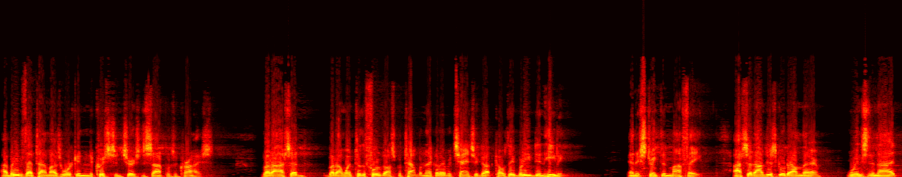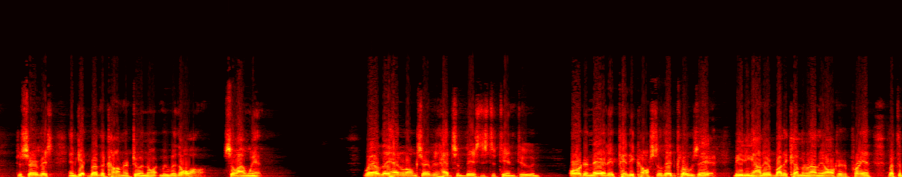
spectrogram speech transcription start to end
I believe at that time I was working in the Christian church, Disciples of Christ. But I said, but I went to the Full Gospel Tabernacle every chance I got because they believed in healing. And it strengthened my faith. I said, I'll just go down there Wednesday night to service and get Brother Connor to anoint me with oil. So I went. Well, they had a long service, had some business to tend to, and ordinarily Pentecostal, they'd close their meeting out, everybody coming around the altar to praying. But the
